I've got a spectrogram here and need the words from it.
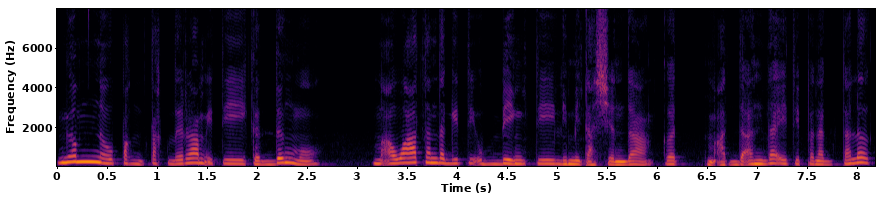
Ngam no pagtakderam iti keddeng mo, maawatan dagiti ubing ti limitasyon da. Kat maadaan da iti panagtalek.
